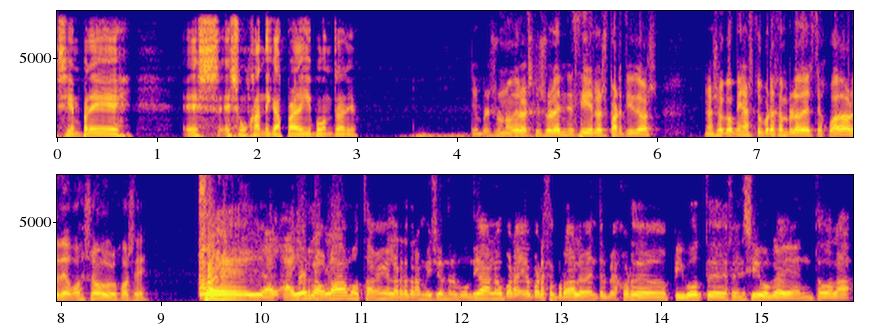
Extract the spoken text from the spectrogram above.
siempre es, un hándicap para el equipo contrario. Siempre es uno de los que suelen decidir los partidos. No sé qué opinas tú, por ejemplo, de este jugador, de Gosoul, José. Pues ayer lo hablábamos también en la retransmisión del Mundial, ¿no? Para mí me parece probablemente el mejor pivote defensivo que hay en toda la,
